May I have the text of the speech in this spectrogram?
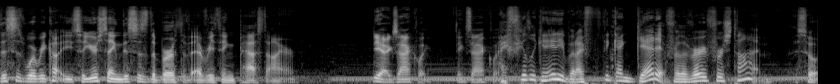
This is where we come. So you're saying this is the birth of everything past iron. yeah, exactly, exactly. I feel like an idiot, but I think I get it for the very first time. So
